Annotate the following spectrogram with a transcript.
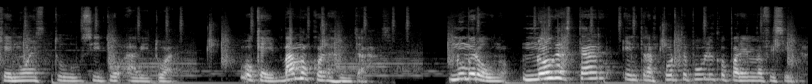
que no es tu sitio habitual. Ok, vamos con las ventajas. Número uno, no gastar en transporte público para ir a la oficina.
